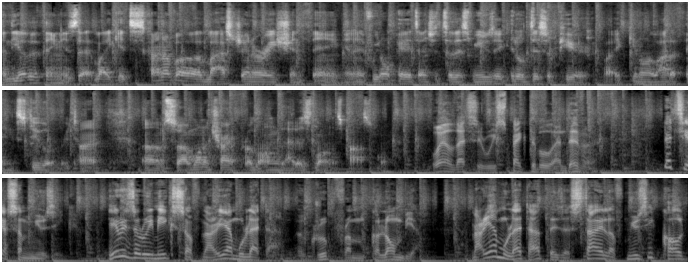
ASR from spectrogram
And the other thing is that like it's kind of a last generation thing, and if we don't pay attention to this music, it'll disappear. Like you know, a lot of things do over time. Um, so I want to try and prolong that as long as possible. Well, that's a respectable endeavor. Let's hear some music. Here is a remix of Maria Mulata, a group from Colombia. Maria Mulata plays a style of music called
